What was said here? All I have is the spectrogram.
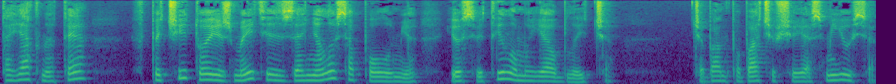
Та як на те, в печі тої ж миті зайнялося полум'я і освітило моє обличчя. Чабан побачив, що я сміюся.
